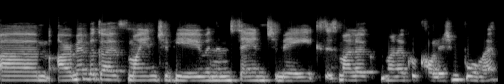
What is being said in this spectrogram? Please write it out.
um, I remember going for my interview and them saying to me, because it's my local my local college in Bournemouth,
